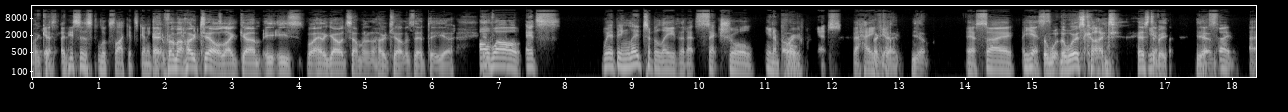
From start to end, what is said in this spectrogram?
okay. Yes, so this is looks like it's going to Uh, get from a hotel, like um, he, he's well, I had a go at someone in a hotel. Is that the uh, Oh And- well, it's we're being led to believe that it's sexual inappropriate behavior. okay? Yeah, Yeah. So yes, the, the worst kind has to be. Yeah, So, uh,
